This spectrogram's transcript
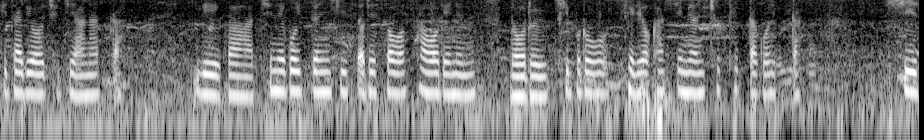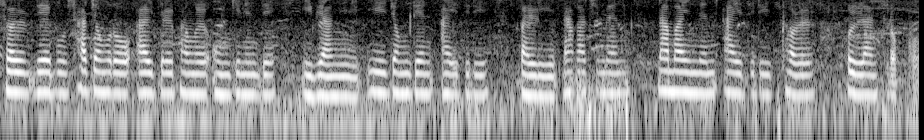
기다려 주지 않았다. 네가 지내고 있던 시설에서 4월에는 너를 집으로 데려갔으면 좋겠다고 했다. 시설 내부 사정으로 아이들 방을 옮기는데 입양이 예정된 아이들이 빨리 나가주면 남아있는 아이들이 덜 혼란스럽고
